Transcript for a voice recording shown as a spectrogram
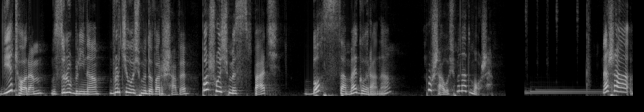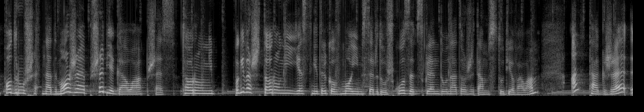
Wieczorem z Lublina wróciłyśmy do Warszawy, poszłyśmy spać, bo z samego rana ruszałyśmy nad morze. Nasza podróż nad morze przebiegała przez Toruń, ponieważ Toruń jest nie tylko w moim serduszku, ze względu na to, że tam studiowałam, ale także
